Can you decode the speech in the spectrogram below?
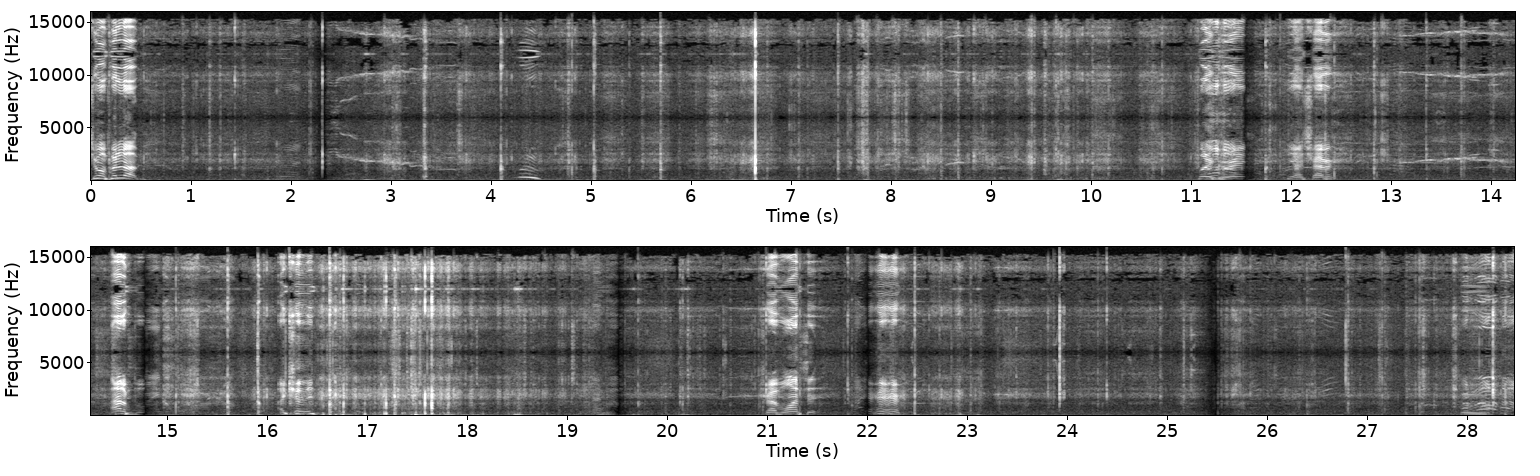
Come on, put it up. Woo. What a great. Yeah, Trevor. Out of I could. Trev wants it. Here, here. Mm.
